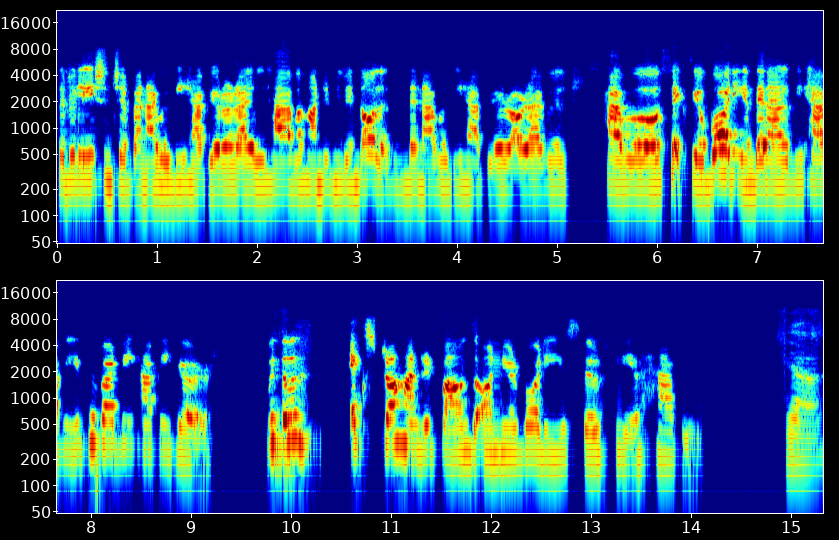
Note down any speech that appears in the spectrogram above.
the relationship and I will be happier, or I will have a hundred million dollars and then I will be happier, or I will have a sexier body and then I'll be happy. It's about being happy here. With those extra hundred pounds on your body, you still feel happy. Yeah.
